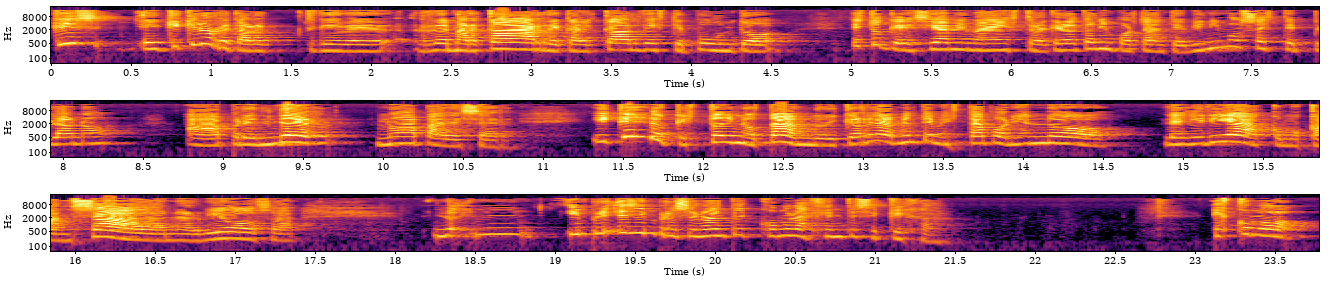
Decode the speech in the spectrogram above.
¿Qué, es, eh, quiero remarcar, recalcar de este punto? Esto que decía mi maestra, que era tan importante, vinimos a este plano a aprender, no a padecer. ¿Y qué es lo que estoy notando y que realmente me está poniendo les diría como cansada, nerviosa. Mm, es impresionante cómo la gente se queja. Es como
